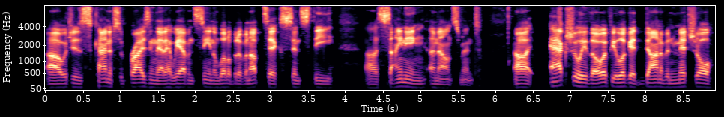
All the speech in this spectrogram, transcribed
uh, which is kind of surprising that we haven't seen a little bit of an uptick since the uh, signing announcement. Actually, though, if you look at Donovan Mitchell,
